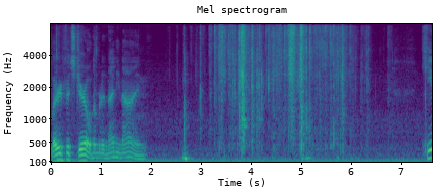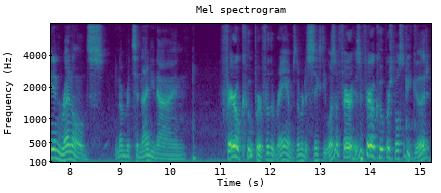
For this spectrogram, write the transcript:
Larry Fitzgerald, number to 99. Keenan Reynolds, number to 99. Pharoh Cooper for the Rams, number to 60. Wasn't Pharoh, isn't Pharoh Cooper supposed to be good?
